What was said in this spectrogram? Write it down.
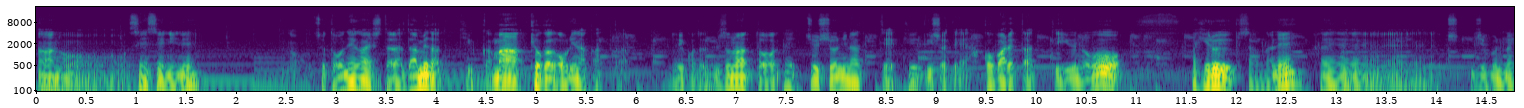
あの先生にね、ちょっとお願いしたらダメだっていうか、まあ、許可が下りなかったということで、その後、熱中症になって救急車で運ばれたっていうのを、ま、ひろゆきさんがね、えー自分の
